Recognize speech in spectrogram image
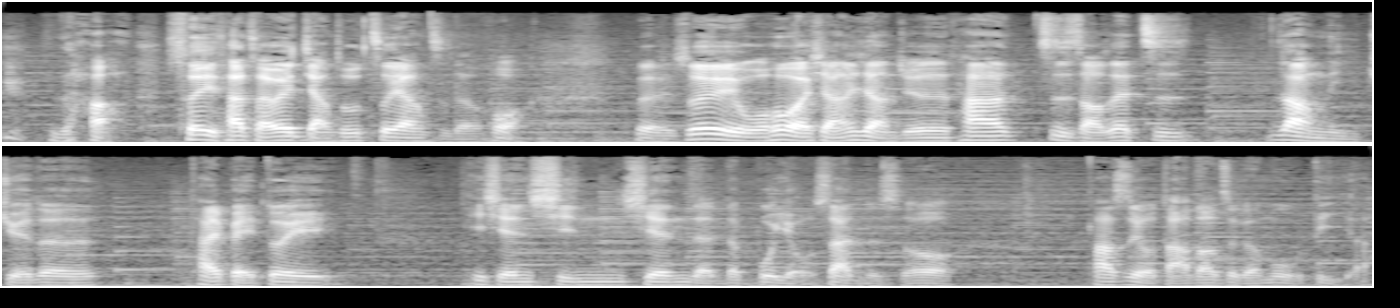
你知道，所以他才会讲出这样子的话。对，所以我后来想一想，觉得他至少在自让你觉得台北对一些新鲜人的不友善的时候，他是有达到这个目的啊。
